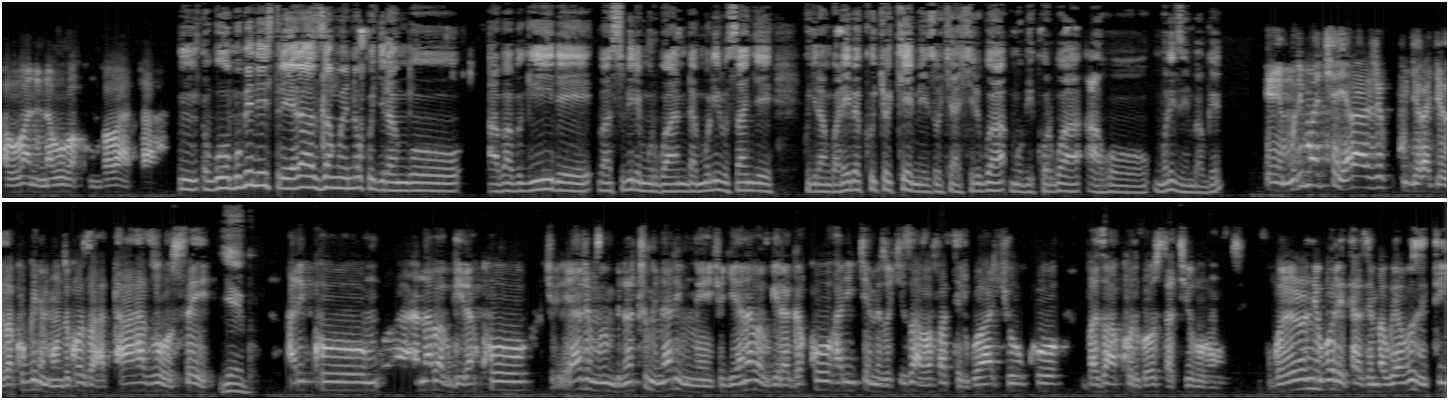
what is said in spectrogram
abo bana nabo bakumva bataha. Ubwo uwo muminisitiri yari azanywe no kugira ngo ababwire basubire mu rwanda muri rusange kugira ngo arebe ko icyo cyemezo cyashyirwa mu bikorwa aho muri zimbabwe? Muri make yari aje kugerageza kubwira impunzi ko zataha zose. Yego. Ariko anababwira ko yaje mu bihumbi na cumi na rimwe icyo gihe yanababwiraga ko hari icyemezo kizabafatirwa cy'uko bazakurwaho sitati y'ubuhunzi. Ubwo rero ni bwo leta ya zimbabwe yavuze iti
